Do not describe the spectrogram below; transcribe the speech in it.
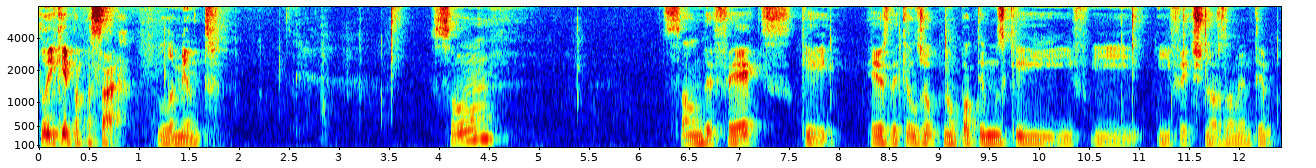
Cliquei para passar. Lamento. Som. Sound Effects. Que és daquele jogo que não pode ter música e, e, e, e efeitos sonoros ao mesmo tempo.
